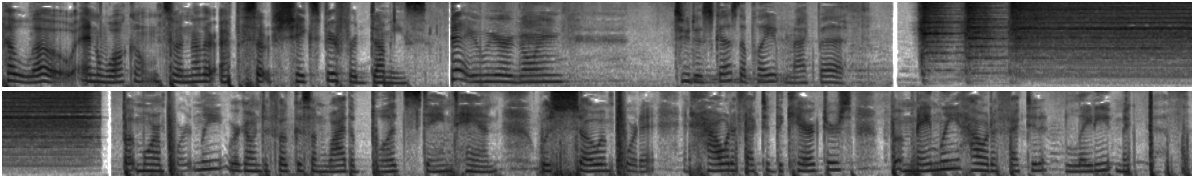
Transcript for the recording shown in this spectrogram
Hello, and welcome to another episode of Shakespeare for Dummies. Today we are going to discuss the play Macbeth. But more importantly, we're going to focus on why the blood stained hand was so important and how it affected the characters, but mainly how it affected Lady Macbeth.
